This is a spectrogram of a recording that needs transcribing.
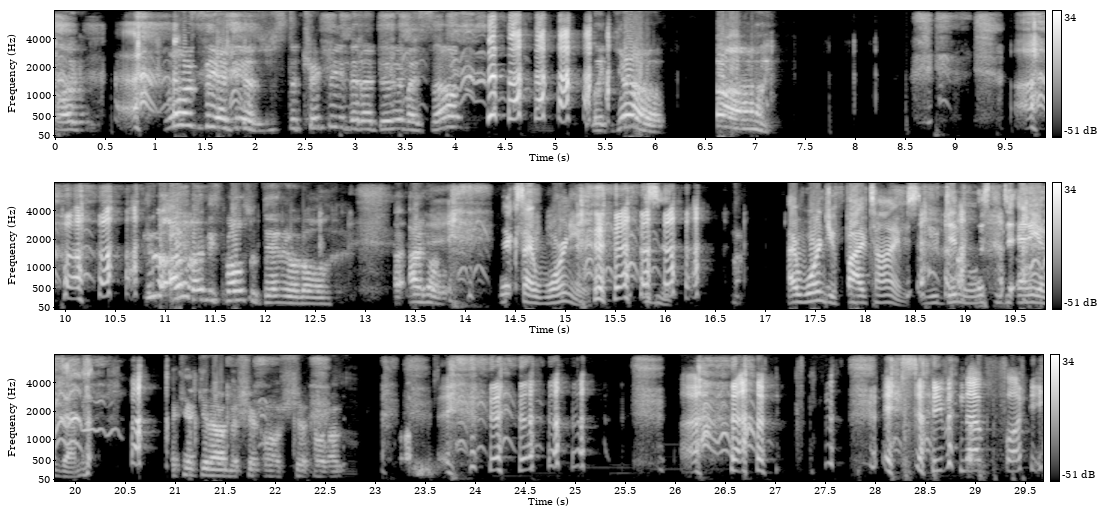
Like, what was the idea? It's Just to trick me that I did it myself? Like, yo. Oh, you know, I don't have these problems with Daniel at all. I, I don't. Next, I warn you. I warned you five times. You didn't listen to any of them. I can't get out of my shit. Oh shit, hold on. it's not even that funny.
